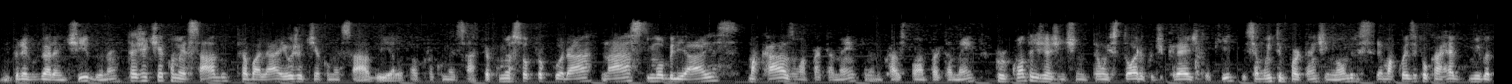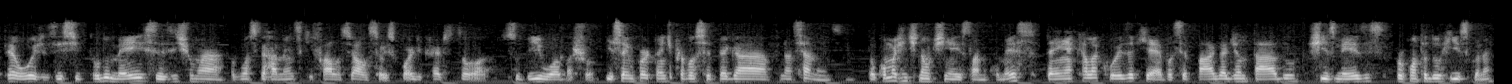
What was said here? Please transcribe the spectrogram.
emprego garantido, né? Até já tinha começado a trabalhar, eu já tinha começado e ela estava para começar. Já começou a procurar nas imobiliárias uma casa, um apartamento, né? No caso para um apartamento. Por conta de a gente então um histórico de crédito aqui, isso é muito importante em Londres. É uma coisa que eu carrego comigo até hoje. Existe todo mês, existe uma, algumas ferramentas que falam assim, ó, oh, o seu score de crédito subiu ou abaixou. Isso é importante para você pegar financiamentos. Então, como a gente não tinha isso lá no começo, tem aquela coisa que é você paga adiantado X meses por conta do risco, né?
